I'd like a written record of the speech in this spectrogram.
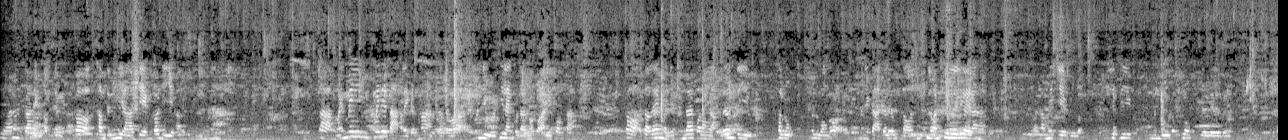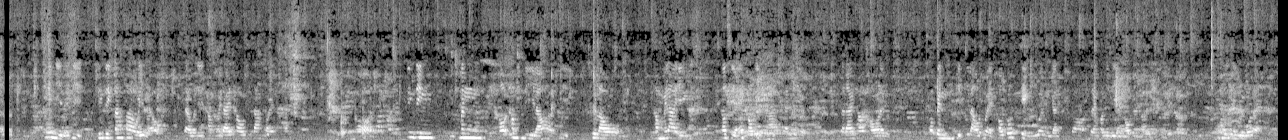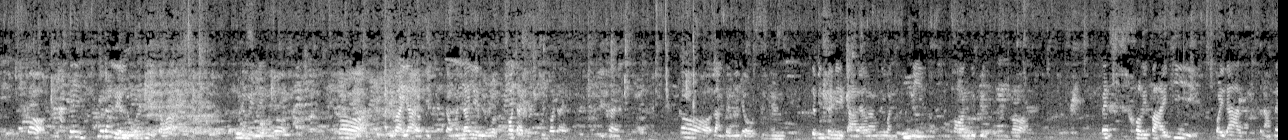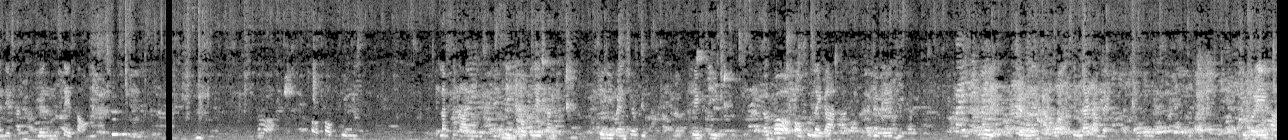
เนื้อของการแข่งขันเต็มก็ทำเต็มที่แล้วนะเกมก็ดีค่ะต่างไหมไม่ไม่ได้ต่างอะไรกันมากนะแต่ว่ามันอยู่ที่แรงกดดันมากกว่าอันความต่าง ก็ตอนแรกเหมือนจะทำได้พอหลังๆเริ่มตีทะลุทะลวงก็บรรยากาศก็เริ่มร้อนร้อนขึ้นเรื่อยๆนะคะทำให้เกมดูแบบรีบๆมันดูโลกๆเร็วๆไปหน่อยไม่มีเลยพี่จริงๆตั้งเป้าไว้อยู่แล้ว แต่วันนี้ทำไม่ได้เท่าที่ตั้งไว้นะครับก็จริงๆมันเขาทำดีแล้วค่ะพี่คือเราทำไม่ได้เองอะเราเสียให้เขาอีกนะแทนที่จะได้เท่าเขาอะไรแบบก็เป็นผิดที่เราด้วยเขาก็เก่งด้วยเหมือนกัน ก็แสดงความยินดีกับเขาด้วยครับได้เรียนรู้อะไรก็ได้ก็ได้เรียนรู้นะพี่แต่ว่าพูดยังไงดีมันก็ ก็อธิบายยากอะพี่แต่มันได้เรียนรู้อะเข้าใจคุณเข้าใจอะใช่ ก็หลังจากนี้เดี๋ยวซิมจะบินไปอเมริกาแล้วนะในวันพรุ่งนี้ครับตอนดึกๆก็เป็น qualify ที่ฟลอริดาสนาม Plantation ครับเป็นสเตจสอง การสิงคอร์ปอเรชั่น KB Financial Group KG แล้วก็ขอบคุณรายการครับ WAP ครับที่เชิญเล่นค่ะเพราะว่าซิมได้ตามแหล่งซิมตัวเองค่ะ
